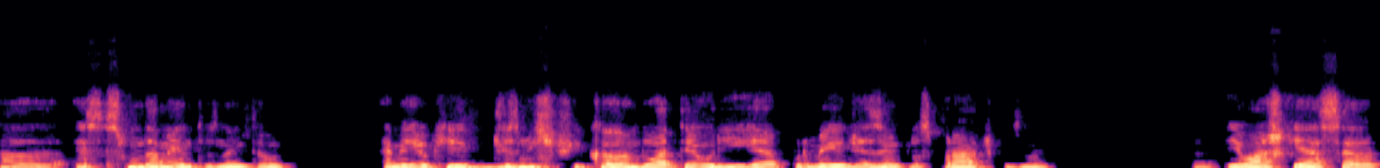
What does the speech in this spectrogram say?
uh, esses fundamentos, né? Então, é meio que desmistificando a teoria por meio de exemplos práticos, né? Eu acho que essa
